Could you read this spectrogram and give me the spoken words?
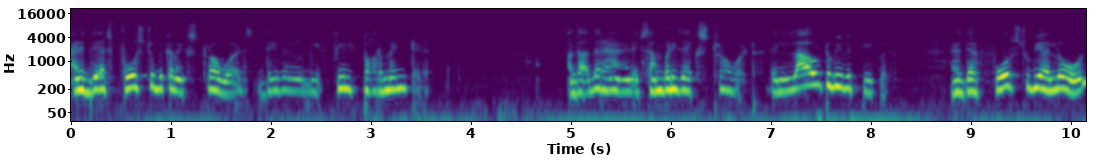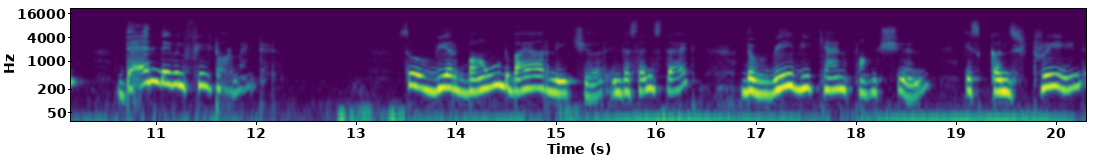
And if they are forced to become extroverts, they will be, feel tormented. On the other hand, if somebody is extrovert, they love to be with people. And if they are forced to be alone, then they will feel tormented. So we are bound by our nature in the sense that the way we can function is constrained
